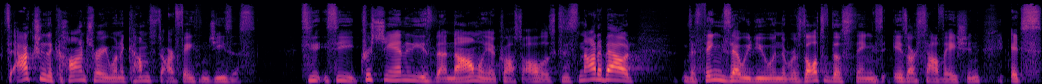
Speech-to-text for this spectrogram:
it's actually the contrary when it comes to our faith in Jesus. See, see Christianity is the anomaly across all those, because it's not about the things that we do, and the result of those things is our salvation. It's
